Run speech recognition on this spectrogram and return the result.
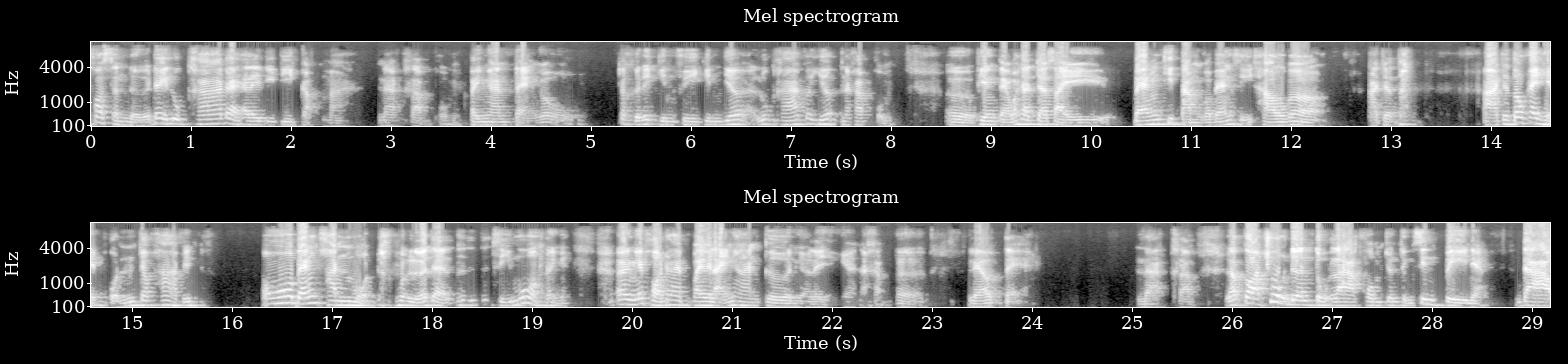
ข้อเสนอได้ลูกค้าได้อะไรดีๆ กลับมานะครับ ผมไปงานแต่งก็โอ้ก็คือได้กินฟรีกินเยอะ ลูกค้าก็เยอะนะครับ ผมเออเพียงแต่ว่าถ้าจะใส่แบงค์ที่ต่ำกว่าแบงค์สีเทาก็ อาจจะต้องอาจจะต้องให้เหตุผลเจ้าภาพนิด โอ้แบงค์พันหมด เหลือแต่สีม่วงอะไรเงี้ยอออย่างเงี้ยพอได้ไปหลายงานเกินอะไรอย่างเงี้ยนะครับ เออ แล้วแต่นะครับ แล้วก็ช่วงเดือนตุลาคมจนถึงสิ้นปีเนี่ย ดาว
